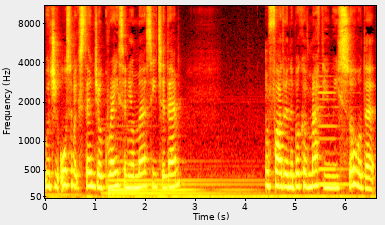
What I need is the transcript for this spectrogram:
Would you also extend your grace and your mercy to them? And Father, in the book of Matthew, we saw that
